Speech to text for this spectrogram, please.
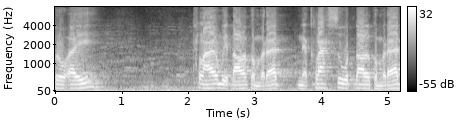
ព្រោះអីថ្លើមវាដល់កម្រិត អ្នកខ្លះសួតដល់កម្រិត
